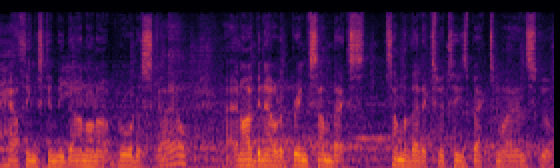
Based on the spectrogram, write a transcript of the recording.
how things can be done on a broader scale and I've been able to bring some, back, some of that expertise back to my own school.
